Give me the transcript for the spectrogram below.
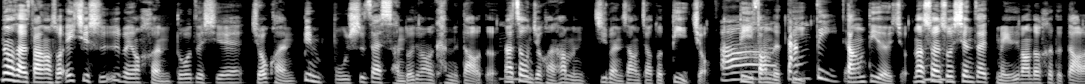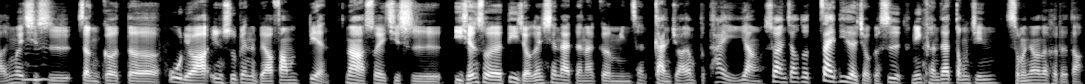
那我才发现说，哎，其实日本有很多这些酒款，并不是在很多地方看得到的。嗯、那这种酒款，他们基本上叫做地酒，哦、地方的地，当地的当地的酒。那虽然说现在每个地方都喝得到了，嗯、因为其实整个的物流啊、运输变得比较方便。那所以其实以前所谓的地酒跟现在的那个名称感觉好像不太一样。虽然叫做在地的酒，可是你可能在东京什么地方都喝得到。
